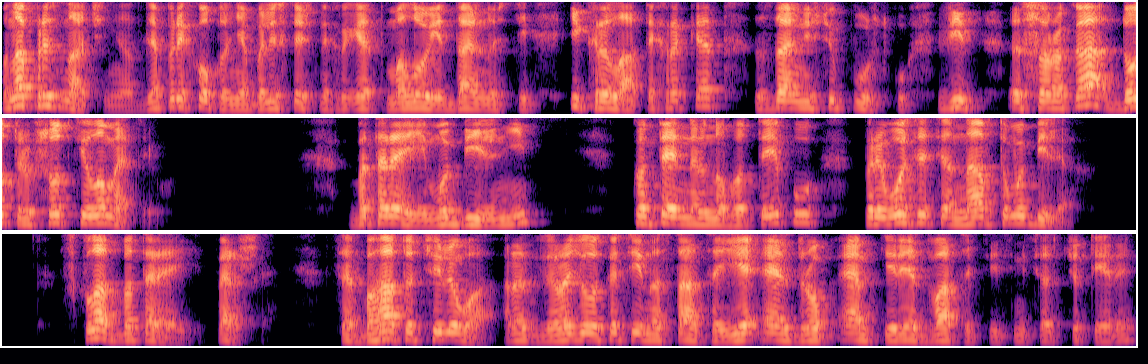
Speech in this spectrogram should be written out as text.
Вона призначена для перехоплення балістичних ракет малої дальності і крилатих ракет з дальністю пустку від 40 до 300 кілометрів. Батареї мобільні контейнерного типу перевозяться на автомобілях. Склад батареї. Перше. Це багатоцільова радіолокаційна станція EL-М-2084,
